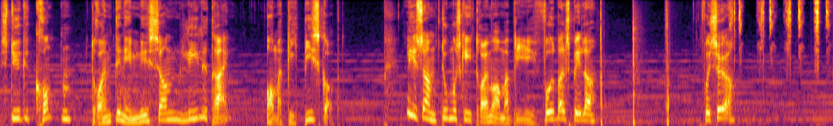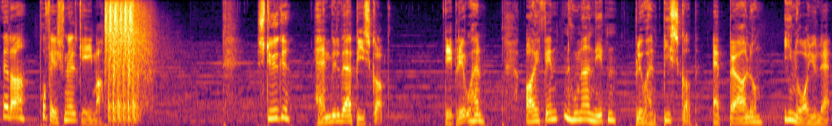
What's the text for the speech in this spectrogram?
Stykke Krumpen drømte nemlig som lille dreng om at blive biskop. Ligesom du måske drømmer om at blive fodboldspiller, frisør eller professionel gamer. Stykke, han ville være biskop. Det blev han, og i 1519 blev han biskop af Børlum i Nordjylland.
